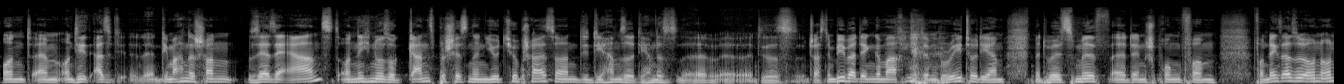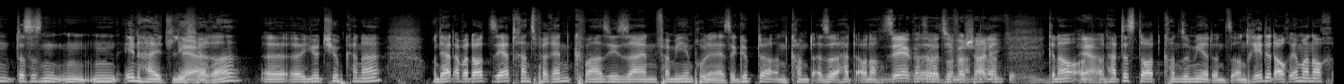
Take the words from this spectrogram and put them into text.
Und, ähm, und die, also die, die machen das schon sehr, sehr ernst und nicht nur so ganz beschissenen YouTube-Scheiß, sondern die, die haben so, die haben das, äh, äh, dieses Justin Bieber-Ding gemacht mit dem Burrito, die haben mit Will Smith äh, den Sprung vom, vom Dings, also und, und das ist ein, ein inhaltlicherer äh, äh, YouTube-Kanal. Und der hat aber dort sehr transparent quasi sein Familienproblem. Er ist Ägypter und kommt, also hat auch noch Sehr konservativ einen wahrscheinlich. anderen- Genau, und, Ja. und hat das dort konsumiert und, und redet auch immer noch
